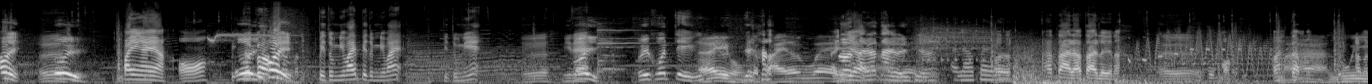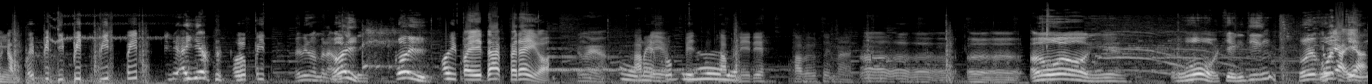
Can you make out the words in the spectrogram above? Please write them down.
เฮ้ย เออเฮ้ย ไปไงอะ อ๋อเฮ้ย แล้วก็เฮ้ย ปิดตรงนี้ไว้ปิดตรงนี้ไว้ปิดตรงนี้ เออ นี่แหละเฮ้ยเฮ้ยโคตรเจ๋งเฮ้ยผมจะไปแล้วเว้ยไอ้เอเหี้อยตายแล้วตายเลยเชียวไปแล้วไปเอแล้ว อ ถ้าตายแล้วตายเลยนะเออผมบอกเอ้ยแต่มันมาลุยแต่มันกลับเฮ้ยปิดดิปิดปิดปิด ไอ้เหี้ยเออปิด ไอ้พี่นนท์ไปไหนเฮ้ยเฮ้ยเฮ้ยไปได้ไปได้อีกเหรอ ยังไงอะโอ้โหพับแมปนี่ก็เบปิดลอพับเลยนี้ดิพับไปขึ้นมา เออเออเออเออเออเออโอ้อย่างงี้โอ้โหเจ๋งจริงเฮ้ยโคตรเจ๋ง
